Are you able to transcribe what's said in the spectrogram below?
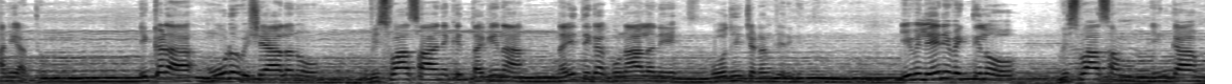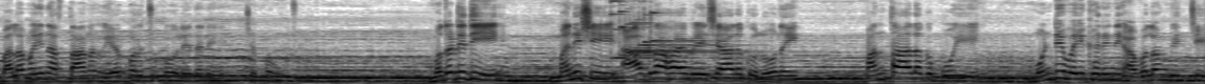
అని అర్థం. ఇక్కడ మూడు విషయాలను విశ్వాసానికి తగిన నైతిక గుణాలని బోధించడం జరిగింది. ఇవి లేని వ్యక్తిలో విశ్వాసం ఇంకా బలమైన స్థానం ఏర్పరచుకోలేదని చెప్పవచ్చు. మొదటిది మనిషి ఆగ్రహవేశాలకు లోనై పంతాలకు పోయి మొండి వైఖరిని అవలంబించి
